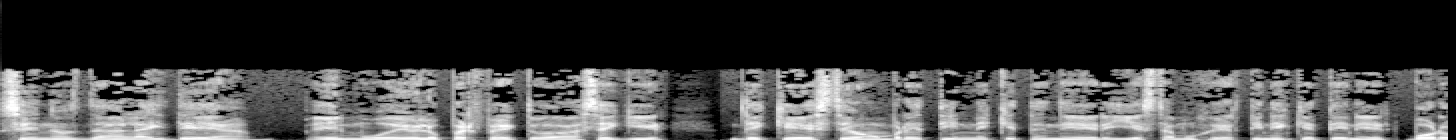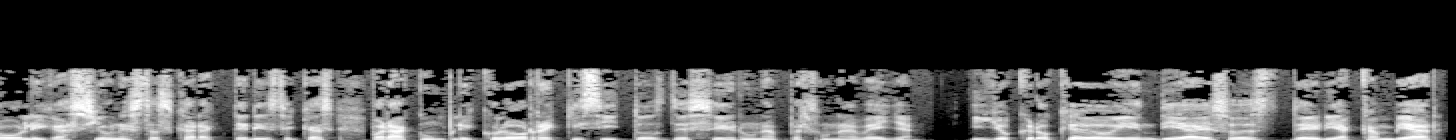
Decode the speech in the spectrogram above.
se nos da la idea, el modelo perfecto a seguir, de que este hombre tiene que tener y esta mujer tiene que tener por obligación estas características para cumplir con los requisitos de ser una persona bella. Y yo creo que hoy en día eso debería cambiar.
